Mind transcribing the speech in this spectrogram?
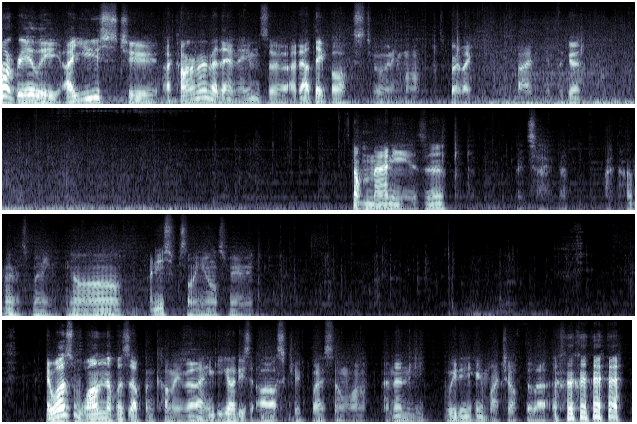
Not really. I used to. I can't remember their names though. I doubt they box too anymore. It's probably like five years ago. It's not Manny, is it? It's, I can't remember it's Manny. No, I knew something else maybe. There was one that was up and coming, but I think he got his ass kicked by someone, and then he, we didn't hear much after that.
